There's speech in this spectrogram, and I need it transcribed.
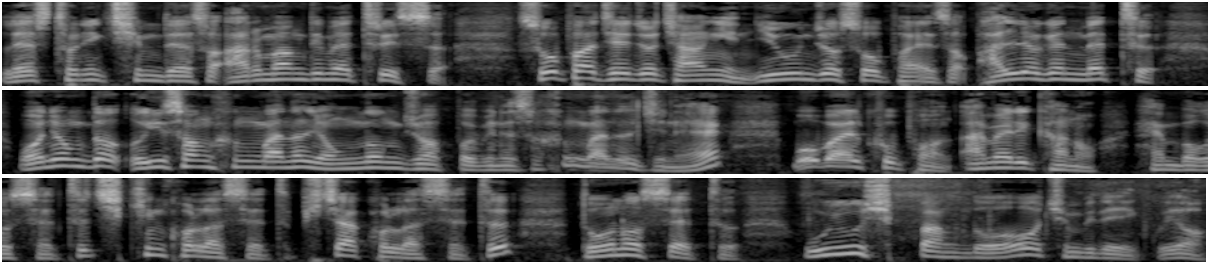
레스토닉 침대에서 아르망디 매트리스, 소파 제조 장인 유운조 소파에서 반려견 매트, 원용덕 의성 흑마늘 영농조합법인에서 흑마늘 진액, 모바일 쿠폰, 아메리카노, 햄버거 세트, 치킨 콜라 세트, 피자 콜라 세트, 도넛 세트, 우유 식빵도 준비되어 있고요.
